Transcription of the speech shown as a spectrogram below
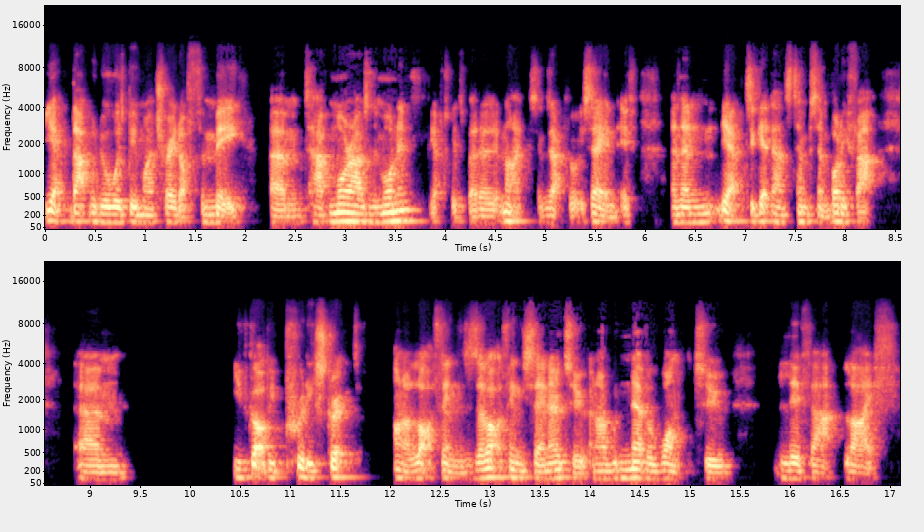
yeah, that would always be my trade off for me. Um, to have more hours in the morning, you have to get to bed early at night. It's exactly what you're saying. If and then yeah, to get down to ten percent body fat, um, you've got to be pretty strict on a lot of things. There's a lot of things you say no to, and I would never want to live that life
